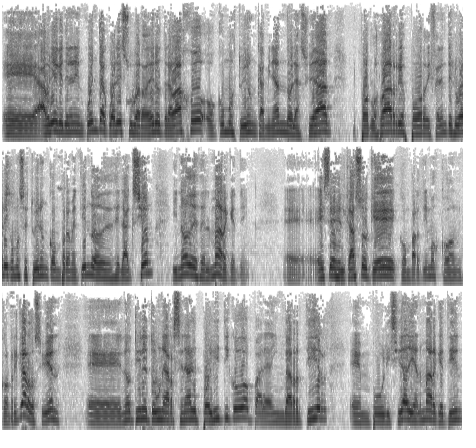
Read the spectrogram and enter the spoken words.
eh, habría que tener en cuenta cuál es su verdadero trabajo o cómo estuvieron caminando la ciudad por los barrios, por diferentes lugares y cómo se estuvieron comprometiendo desde la acción y no desde el marketing. Eh, ese es el caso que compartimos con, con Ricardo, si bien no tiene todo un arsenal político para invertir en publicidad y en marketing,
